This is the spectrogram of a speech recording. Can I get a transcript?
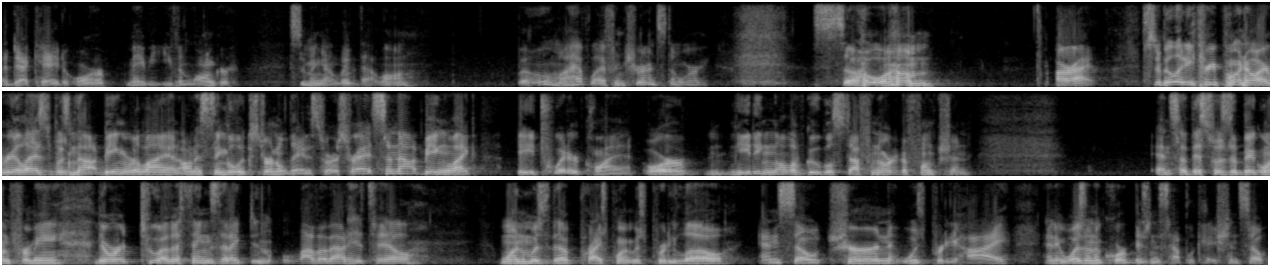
a decade or maybe even longer, assuming I lived that long. Boom, I have life insurance, don't worry. So, um, all right. Stability 3.0, I realized, was not being reliant on a single external data source, right? So, not being like a Twitter client or needing all of Google stuff in order to function. And so, this was a big one for me. There were two other things that I didn't love about Hittail. One was the price point was pretty low, and so churn was pretty high, and it wasn't a core business application. So,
